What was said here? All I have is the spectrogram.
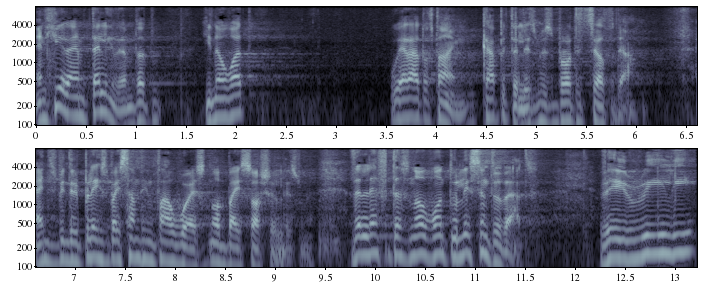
And here I am telling them that, you know what? We are out of time. Capitalism has brought itself down. And it's been replaced by something far worse, not by socialism. The left does not want to listen to that. They really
